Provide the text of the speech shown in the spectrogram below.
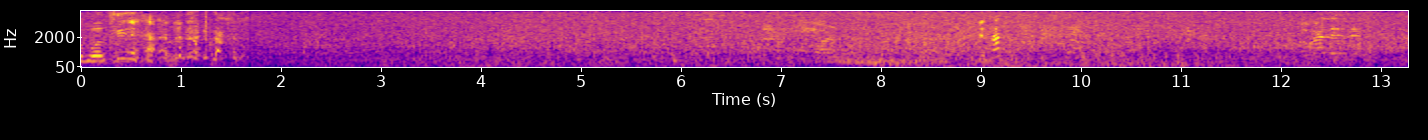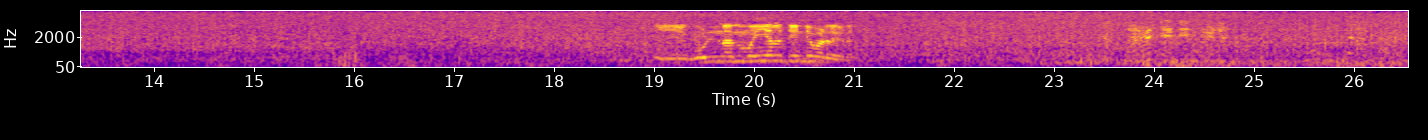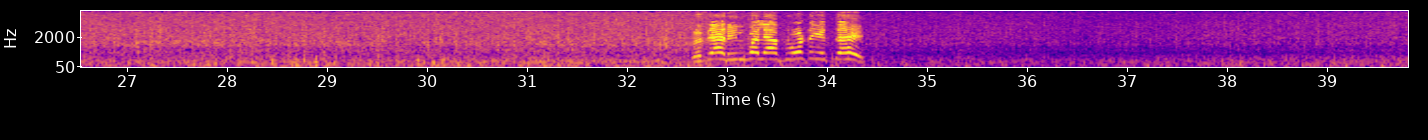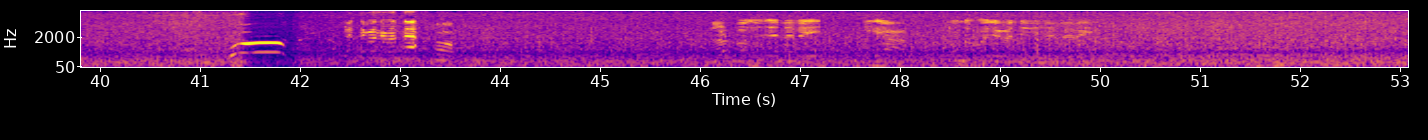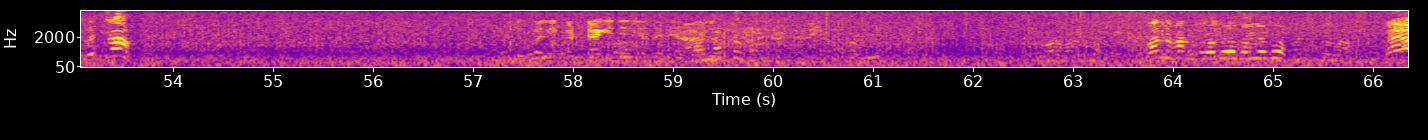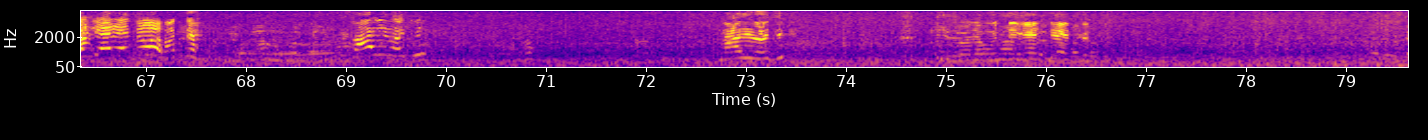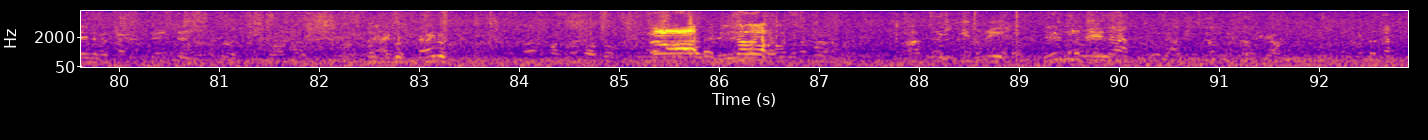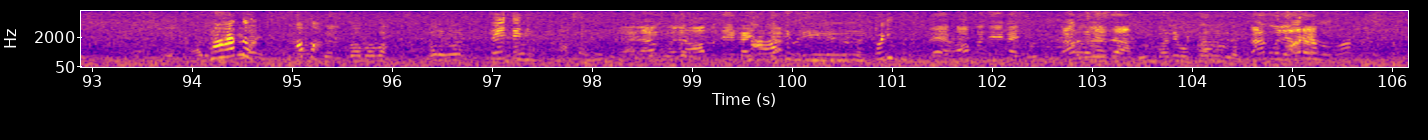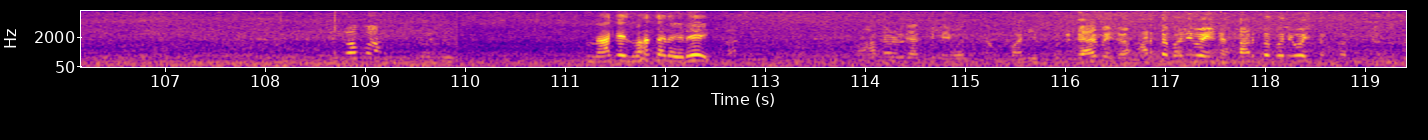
ಕೊಡಿ ಕೊಡ ಕೊಡಿ ಕೊಡ ಏ ಅಕ್ಕ ಬೋಗ್ಸಿದೆ ಈ ಗುಂಡನ ಮೈಯೆಲ್ಲ ತಿಂಡಿ ಮಾಡಿದೆ ಈಗ ಪ್ರತಿ ನಿನ್ ಬಲ್ಲಿ ಆ ಫ್ಲೋಟ್ ಐತೆ 해야지. 이번에 움직였지. Mahato, apa? Bawa bawa, bawa bawa. Tadi tadi. Mahato, pergi. Pergi. Eh, apa? ಇವಾಗ ಮುಂಚೆಗೆ ಎಷ್ಟೇ ಇತ್ತು ಒಂದು ಬಲಿ ಒಟ್ಟಾರೆ ನಾಲ್ಕೈದು ಮಾತಾಡಗಡೆ ಮಾತಾಡೋದು ಅಂತಿಲ್ಲ ಇವತ್ತು ನಮ್ಮ ಬಲಿ ಫುಲ್ ಡ್ಯಾಮೇಜ್ ಅರ್ಧ ಬಲಿ ಹೋಯ್ತು ಅರ್ಧ ಬಲಿ ಹೋಯ್ತು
